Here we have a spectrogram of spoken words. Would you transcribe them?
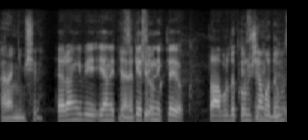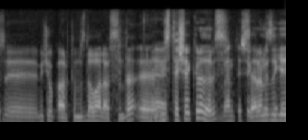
Herhangi bir şey? Herhangi bir yan etkisi Yan etki yok. kesinlikle yok. Daha burada konuşamadığımız e, birçok artımız da var aslında. E, Biz Evet. teşekkür ederiz. Ben teşekkür Seranızı ederim.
